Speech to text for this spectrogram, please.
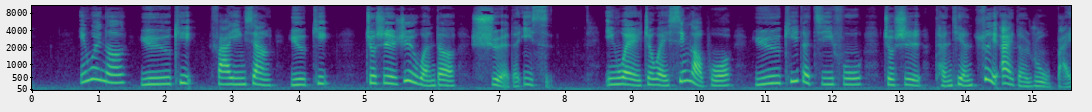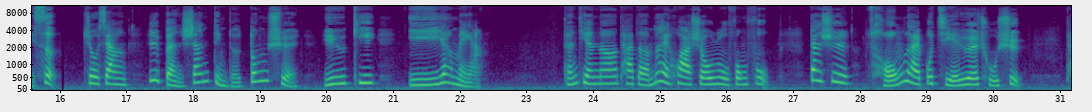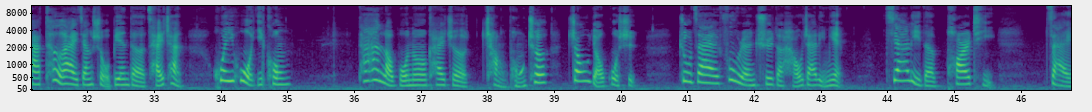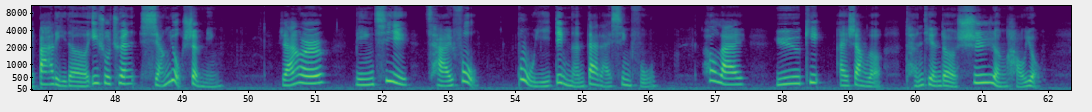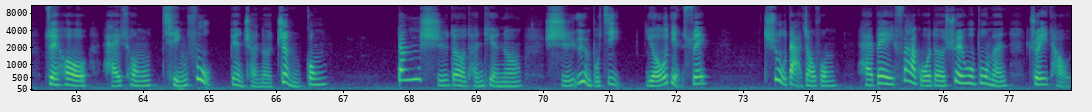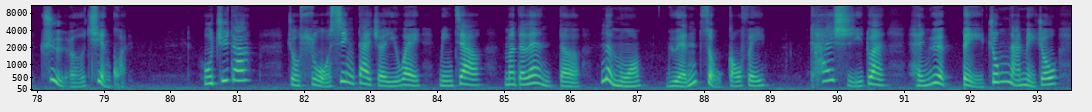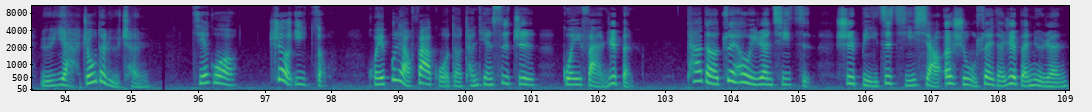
因为呢，Yuki 发音像 Yuki，就是日文的雪的意思。因为这位新老婆 Yuki 的肌肤就是藤田最爱的乳白色，就像。日本山顶的冬雪，Yuki 一样美啊。藤田呢，他的卖画收入丰富，但是从来不节约储蓄。他特爱将手边的财产挥霍一空。他和老婆呢，开着敞篷车招摇过市，住在富人区的豪宅里面，家里的 party。在巴黎的艺术圈享有盛名，然而名气、财富不一定能带来幸福。后来，Yuki 爱上了藤田的诗人好友，最后还从情妇变成了正宫。当时的藤田呢，时运不济，有点衰，树大招风。还被法国的税务部门追讨巨额欠款，胡吉他就索性带着一位名叫 Madeline 的嫩模远走高飞，开始一段横越北中南美洲与亚洲的旅程。结果这一走，回不了法国的藤田四治归返日本。他的最后一任妻子是比自己小二十五岁的日本女人，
